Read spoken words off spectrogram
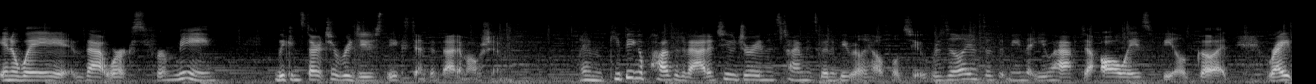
in a way that works for me, we can start to reduce the extent of that emotion. And keeping a positive attitude during this time is going to be really helpful too. Resilience doesn't mean that you have to always feel good, right?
